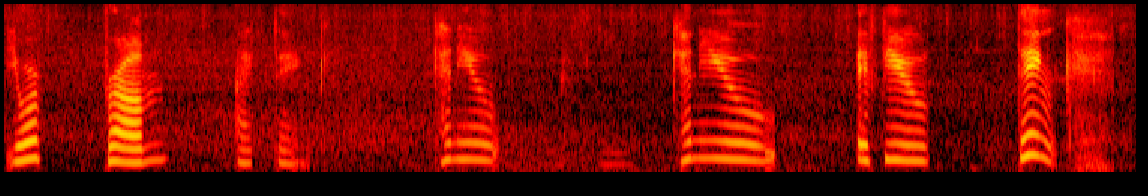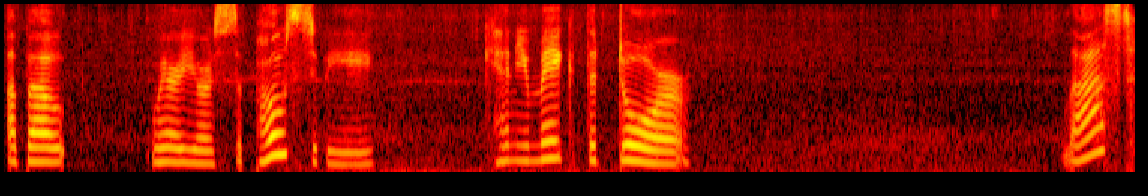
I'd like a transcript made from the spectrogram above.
you're from, I think. Can you. Can you. If you think about where you're supposed to be, can you make the door last?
